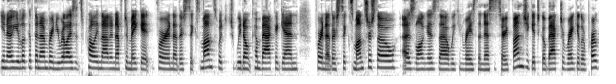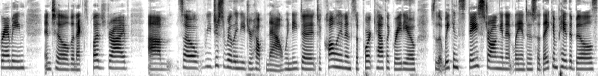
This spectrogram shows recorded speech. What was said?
you know, you look at the number and you realize it's probably not enough to make it for another six months, which we don't come back again for another six months or so. As long as uh, we can raise the necessary funds, you get to go back to regular programming until the next pledge drive. Um, so we just really need your help now. We need to, to call in and support Catholic Radio so that we can stay strong in Atlanta so they can pay the bills.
